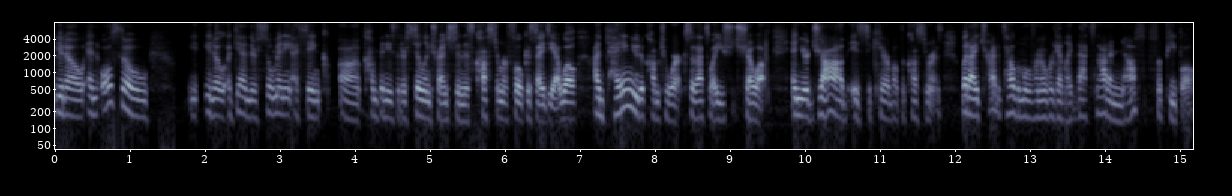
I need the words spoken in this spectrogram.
you know and also you know, again, there's so many, I think, uh, companies that are still entrenched in this customer focused idea. Well, I'm paying you to come to work, so that's why you should show up. And your job is to care about the customers. But I try to tell them over and over again, like, that's not enough for people.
